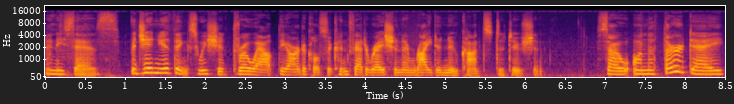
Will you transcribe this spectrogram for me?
and he says, Virginia thinks we should throw out the Articles of Confederation and write a new constitution. So on the third day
